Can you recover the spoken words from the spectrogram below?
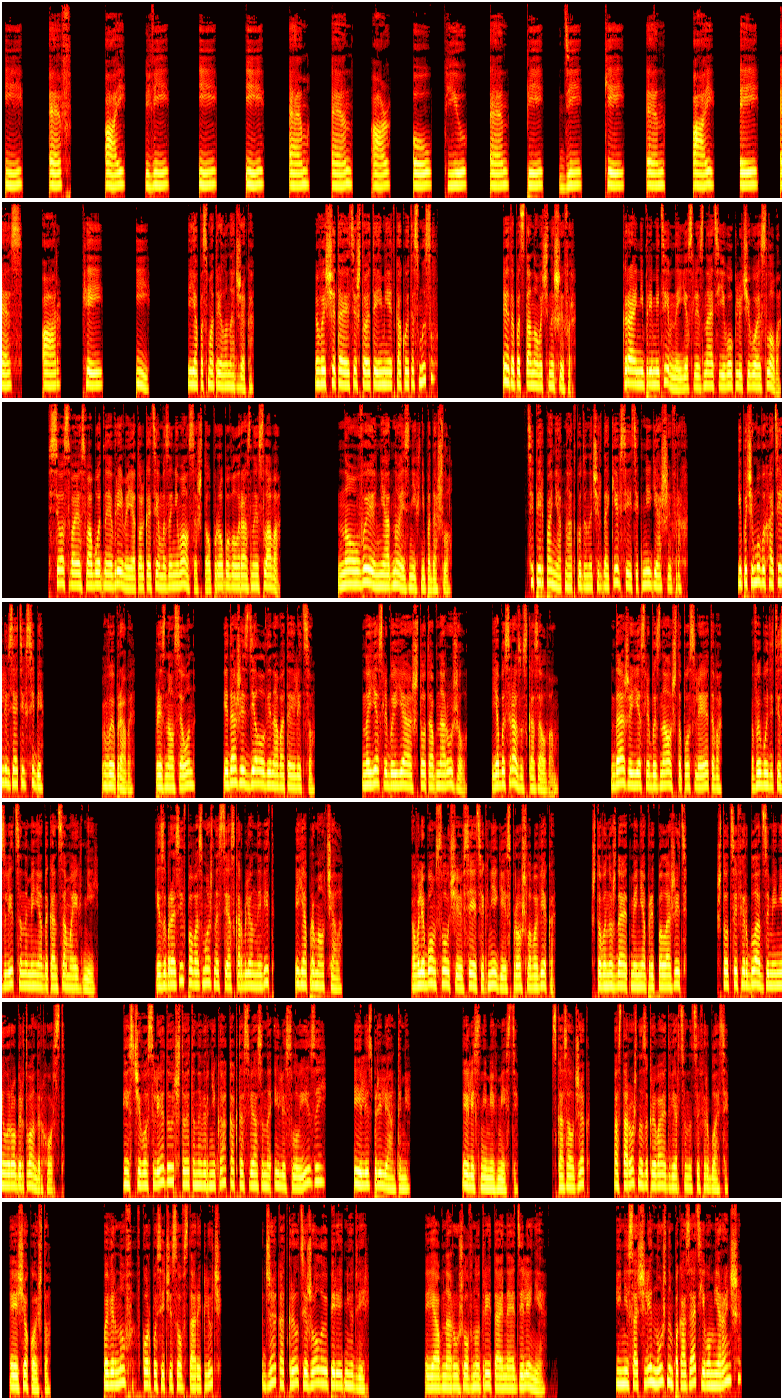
E, F, I, V, E, E, M, N, R, O, Q, N, P, D, K, N, I, A, S, R, K, E. Я посмотрела на Джека. Вы считаете, что это имеет какой-то смысл? Это подстановочный шифр. Крайне примитивный, если знать его ключевое слово. Все свое свободное время я только тем и занимался, что пробовал разные слова. Но, увы, ни одно из них не подошло. Теперь понятно, откуда на чердаке все эти книги о шифрах. И почему вы хотели взять их себе? Вы правы, признался он и даже сделал виноватое лицо. Но если бы я что-то обнаружил, я бы сразу сказал вам. Даже если бы знал, что после этого вы будете злиться на меня до конца моих дней. Изобразив по возможности оскорбленный вид, я промолчала. В любом случае, все эти книги из прошлого века, что вынуждает меня предположить, что циферблат заменил Роберт Вандерхорст. Из чего следует, что это наверняка как-то связано или с Луизой, или с бриллиантами. Или с ними вместе, — сказал Джек, осторожно закрывая дверцу на циферблате. И еще кое-что. Повернув в корпусе часов старый ключ, Джек открыл тяжелую переднюю дверь. Я обнаружил внутри тайное отделение. И не сочли нужным показать его мне раньше?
